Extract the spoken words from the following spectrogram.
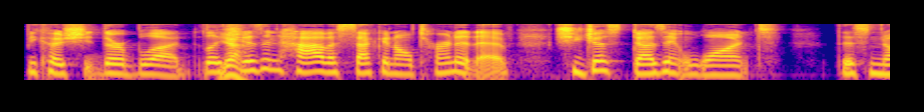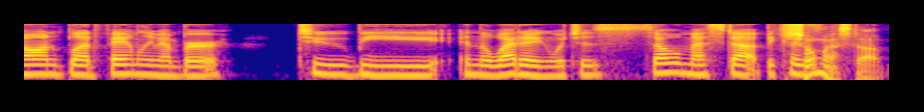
because she, they're blood." Like Yeah. she doesn't have a second alternative. She just doesn't want this non-blood family member to be in the wedding, which is so messed up because So messed up.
